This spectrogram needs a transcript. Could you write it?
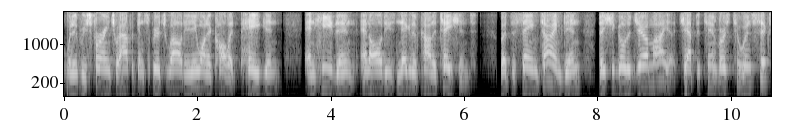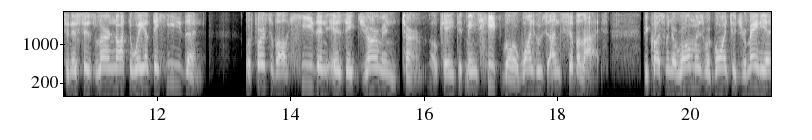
when it's referring to African spirituality, they want to call it pagan and heathen and all these negative connotations. But at the same time, then they should go to Jeremiah chapter 10, verse 2 and 6, and it says, Learn not the way of the heathen. Well, first of all, heathen is a German term, okay? That means heathful, or one who's uncivilized. Because when the Romans were going to Germania,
